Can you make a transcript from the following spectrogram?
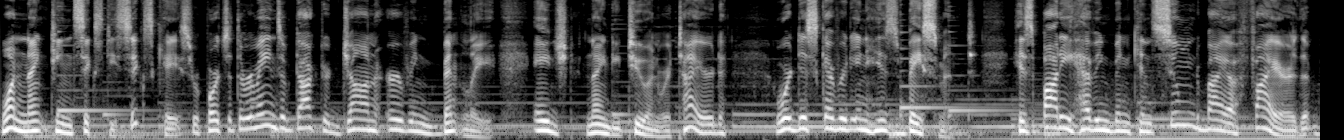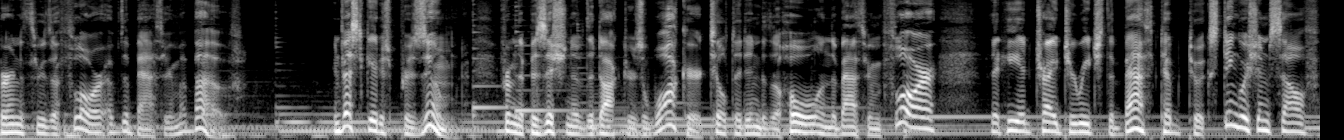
One 1966 case reports that the remains of Dr. John Irving Bentley, aged 92 and retired, were discovered in his basement, his body having been consumed by a fire that burned through the floor of the bathroom above. Investigators presumed, from the position of the doctor's walker tilted into the hole in the bathroom floor, that he had tried to reach the bathtub to extinguish himself,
